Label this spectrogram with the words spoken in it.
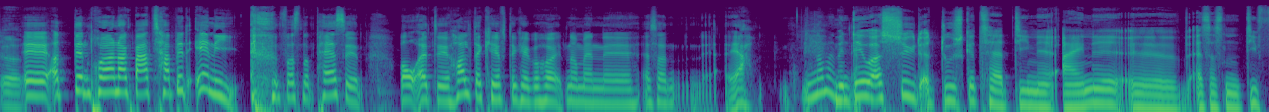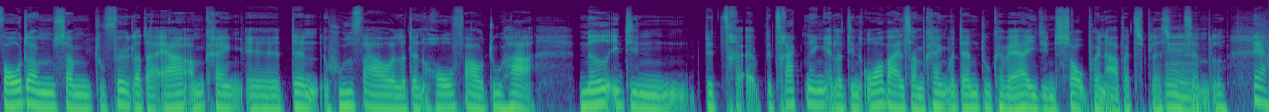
ja. øh, og den prøver jeg nok bare at tabe lidt ind i, for sådan at passe ind, hvor at, øh, hold da kæft, det kan gå højt, når man, øh, altså, ja, Nå, man, Men det er jo også sygt, at du skal tage dine egne, øh, altså sådan de fordomme, som du føler, der er omkring øh, den hudfarve eller den hårfarve, du har, med i din betra- betragtning eller din overvejelse omkring, hvordan du kan være i din sorg på en arbejdsplads, for mm. eksempel. Ja.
